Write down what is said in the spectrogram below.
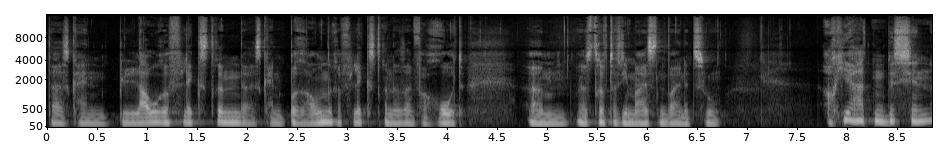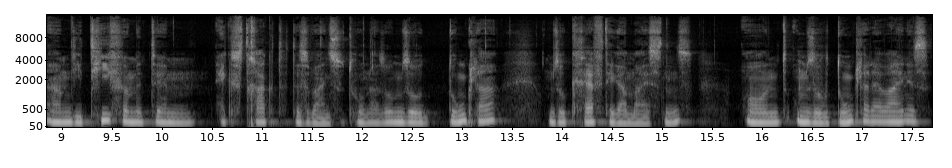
Da ist kein Blaureflex drin, da ist kein Braunreflex drin, das ist einfach rot. Ähm, das trifft auf die meisten Weine zu. Auch hier hat ein bisschen ähm, die Tiefe mit dem Extrakt des Weins zu tun. Also umso dunkler, umso kräftiger meistens. Und umso dunkler der Wein ist,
